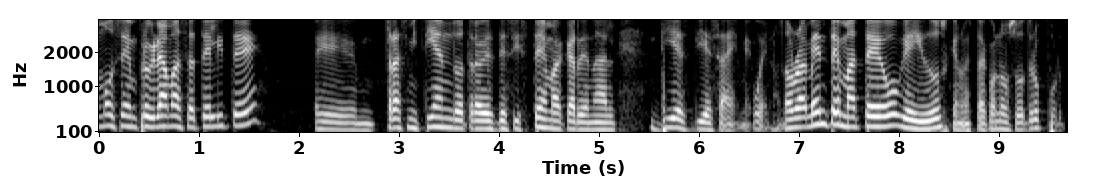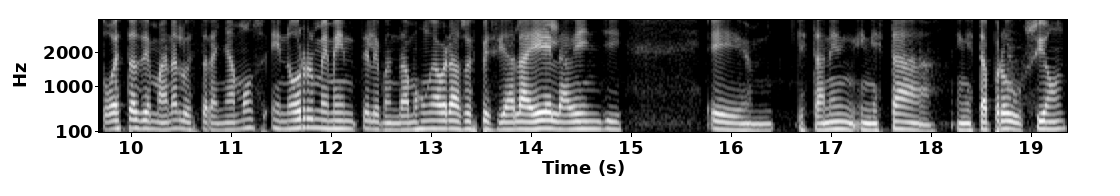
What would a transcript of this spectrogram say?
Estamos en programa satélite eh, transmitiendo a través de Sistema Cardenal 1010 AM. Bueno, normalmente Mateo Gueidos, que no está con nosotros por toda esta semana, lo extrañamos enormemente. Le mandamos un abrazo especial a él, a Benji, eh, que están en, esta, en esta producción.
